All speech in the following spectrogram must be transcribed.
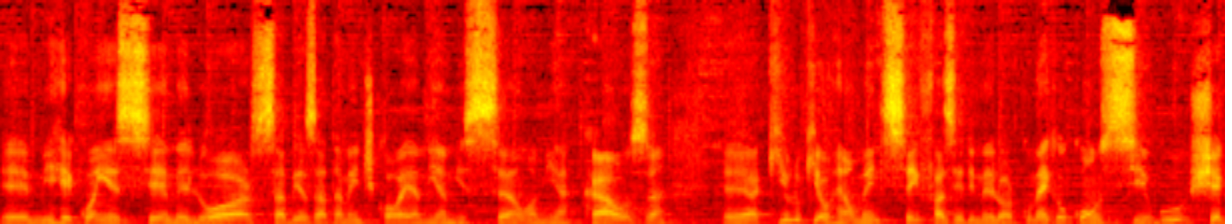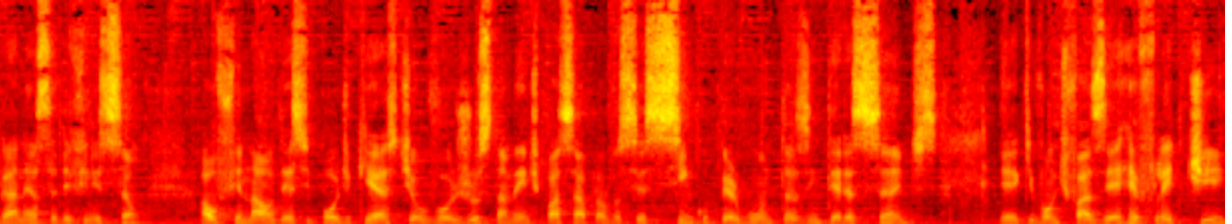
é, me reconhecer melhor, saber exatamente qual é a minha missão, a minha causa, é, aquilo que eu realmente sei fazer de melhor. Como é que eu consigo chegar nessa definição? Ao final desse podcast, eu vou justamente passar para você cinco perguntas interessantes que vão te fazer refletir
